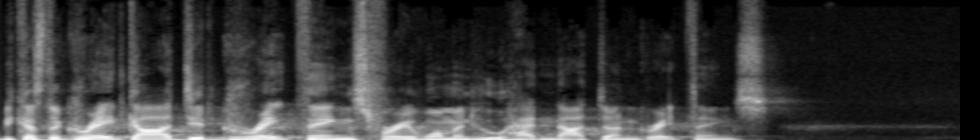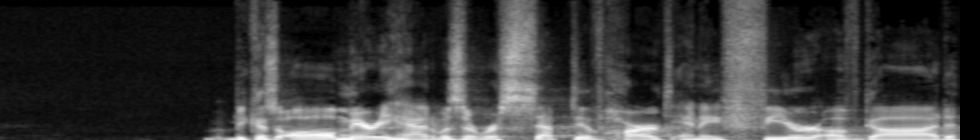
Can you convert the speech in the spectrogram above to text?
Because the great God did great things for a woman who had not done great things. because all Mary had was a receptive heart and a fear of God,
